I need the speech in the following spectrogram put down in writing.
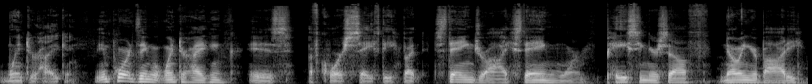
winter hiking. The important thing with winter hiking is, of course, safety, but staying dry, staying warm, pacing yourself, knowing your body.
